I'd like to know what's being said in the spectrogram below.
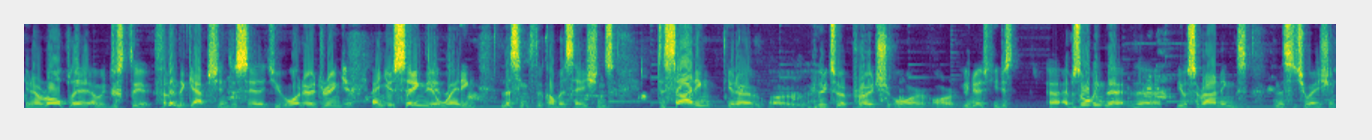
you know, role play. I would just uh, fill in the gaps and just say that you order a drink, Yeah. and you're sitting there waiting, listening to the conversations, deciding, you know, uh, who to approach, or or you know, you just. Uh, absorbing the, the your surroundings and the situation.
